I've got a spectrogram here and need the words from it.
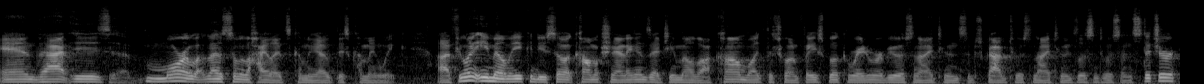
And that is more or less some of the highlights coming out this coming week. Uh, if you want to email me, you can do so at comicshenanigans at gmail.com. Like the show on Facebook, rate and review us on iTunes, subscribe to us on iTunes, listen to us on Stitcher.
